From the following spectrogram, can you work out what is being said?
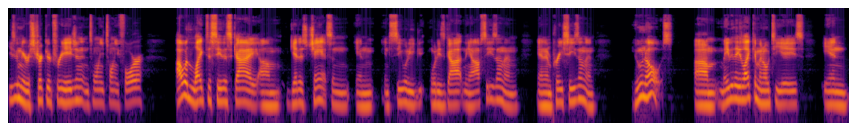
He's going to be a restricted free agent in 2024. I would like to see this guy um, get his chance and, and and see what he what he's got in the off season and and in preseason and who knows um, maybe they like him in OTAs and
